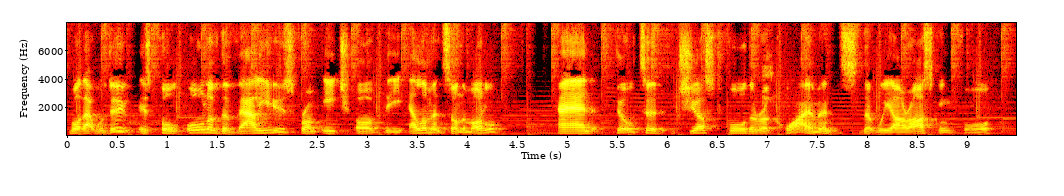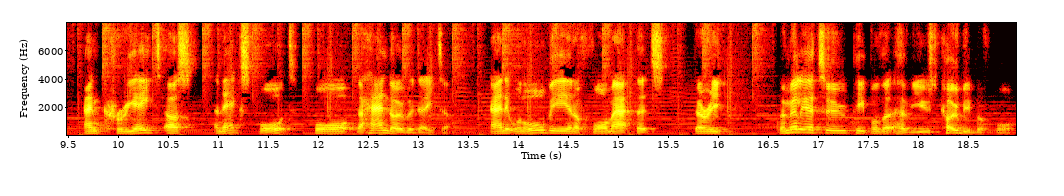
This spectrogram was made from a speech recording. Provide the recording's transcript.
What that will do is pull all of the values from each of the elements on the model and filtered just for the requirements that we are asking for and create us an export for the handover data. And it will all be in a format that's very familiar to people that have used COBie before.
